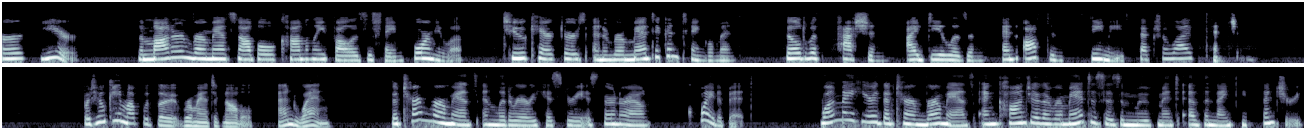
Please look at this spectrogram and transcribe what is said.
per year. The modern romance novel commonly follows the same formula two characters and a romantic entanglement filled with passion, idealism, and often steamy sexualized tension. But who came up with the romantic novel, and when? The term romance in literary history is thrown around quite a bit. One may hear the term romance and conjure the Romanticism movement of the 19th century.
